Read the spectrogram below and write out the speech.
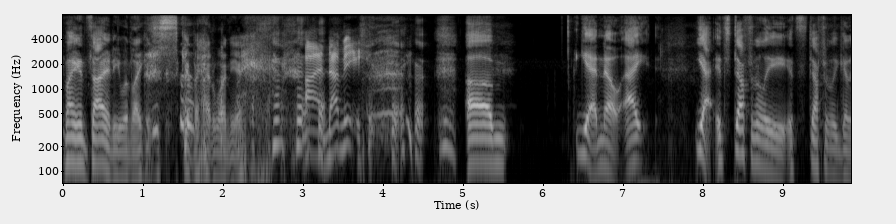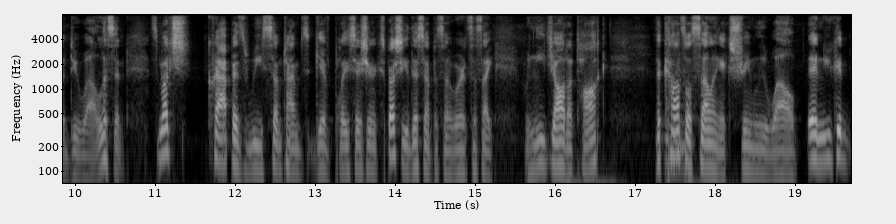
My anxiety would like to skip ahead one year. Uh, not me. um yeah no i yeah it's definitely it's definitely gonna do well listen as much crap as we sometimes give playstation especially this episode where it's just like we need y'all to talk the console's selling extremely well and you could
